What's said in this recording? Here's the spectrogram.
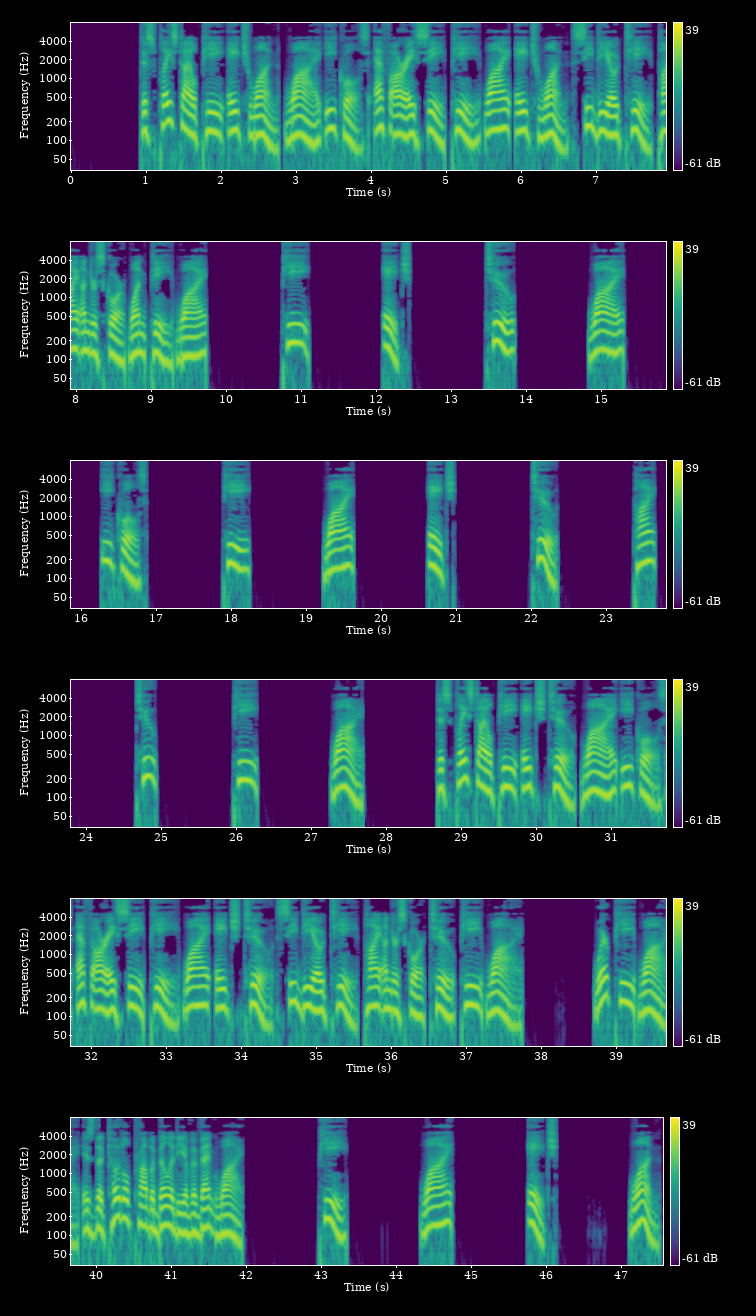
Display style p h one y equals frac p y h one c dot pi underscore one p y p h two y equals p y h two pi 2 p y display style p h 2 y equals frac p y h 2 c dot pi underscore 2 p y where p y is the total probability of event y. P y H one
